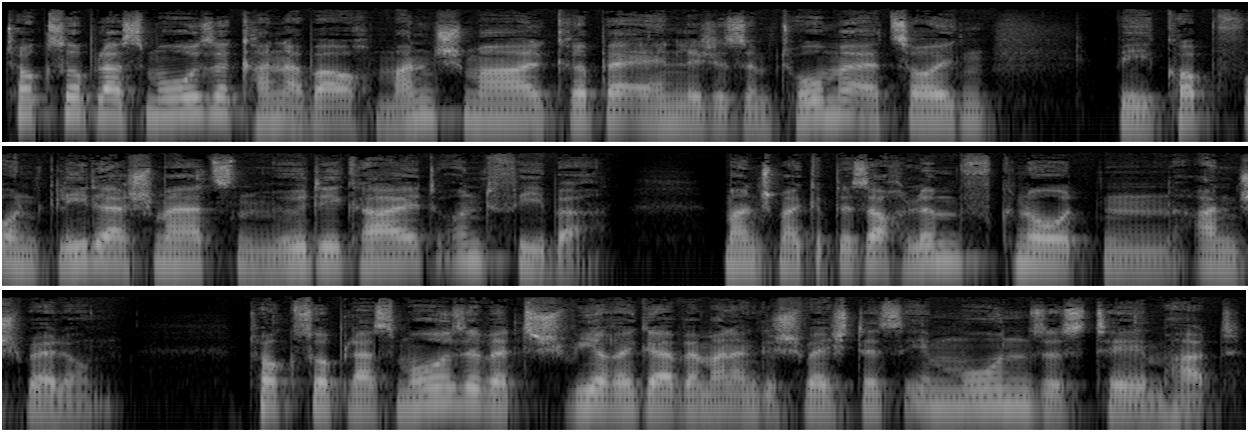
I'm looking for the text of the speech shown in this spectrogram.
Toxoplasmose kann aber auch manchmal grippeähnliche Symptome erzeugen, wie Kopf- und Gliederschmerzen, Müdigkeit und Fieber. Manchmal gibt es auch Lymphknotenanschwellung. Toxoplasmose wird schwieriger, wenn man ein geschwächtes Immunsystem hat.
